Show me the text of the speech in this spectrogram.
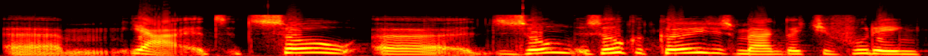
um, ja, het, zo, uh, zo, zulke keuzes maakt dat je voeding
